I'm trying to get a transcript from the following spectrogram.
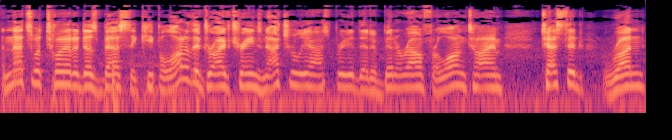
And that's what Toyota does best. They keep a lot of the drivetrains naturally aspirated that have been around for a long time, tested, run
